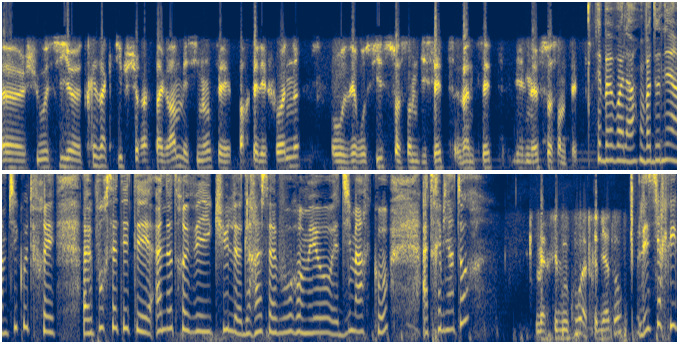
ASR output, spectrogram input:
Euh, je suis aussi euh, très actif sur Instagram, mais sinon c'est par téléphone au 06 77 27 19 67. Et ben voilà, on va donner un petit coup de frais euh, pour cet été à notre véhicule grâce à vous Roméo Di Marco. À très bientôt. Merci beaucoup, à très bientôt. Les circuits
